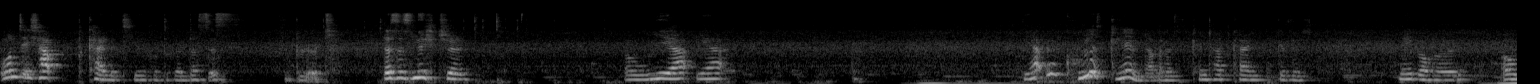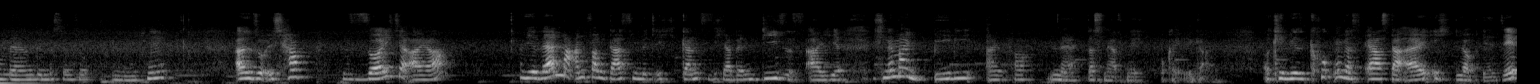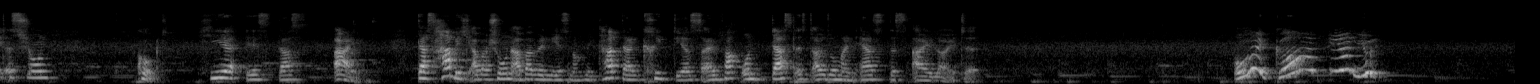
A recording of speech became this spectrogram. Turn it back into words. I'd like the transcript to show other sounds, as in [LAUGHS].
Und ich habe keine Tiere drin. Das ist blöd. Das ist nicht schön. Oh ja, ja. Wir hatten ein cooles Kind, aber das Kind hat kein Gesicht. Neighborhood. Oh man, wir müssen so. Mhm. Also ich habe solche Eier. Wir werden mal anfangen, das mit ich ganz sicher bin. Dieses Ei hier. Ich nehme mein Baby einfach. Ne, das nervt nicht. Okay, egal. Okay, wir gucken das erste Ei. Ich glaube, ihr seht es schon. Guckt, hier ist das Ei. Das habe ich aber schon, aber wenn ihr es noch nicht habt, dann kriegt ihr es einfach. Und das ist also mein erstes Ei, Leute. Oh mein Gott, Leon,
